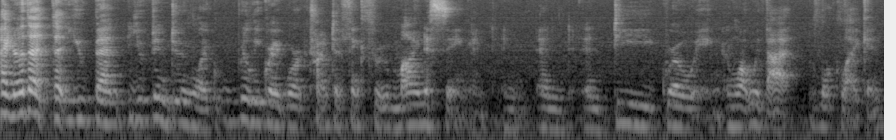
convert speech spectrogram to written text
I know that, that you've been you've been doing like really great work trying to think through minusing and, and, and, and degrowing and what would that look like and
